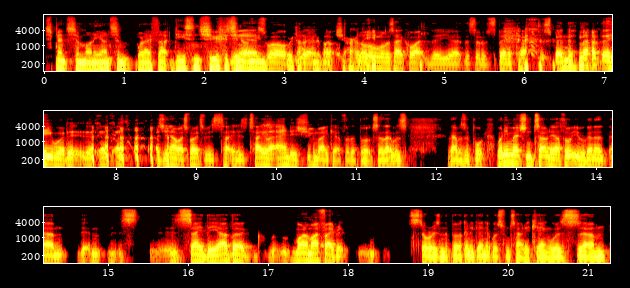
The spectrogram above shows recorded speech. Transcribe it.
spent some money on some what I thought decent shoes. You yes, know, I mean, well, we're talking yeah, about not, Charlie. Not all of us had quite the uh, the sort of spare cash to spend the amount that he would. As, as, you know, I spoke to his his tailor and his shoemaker for the book, so that was that was important. When you mentioned Tony, I thought you were going to um, say the other one of my favorite stories in the book, and again, it was from Tony King, was. Um,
